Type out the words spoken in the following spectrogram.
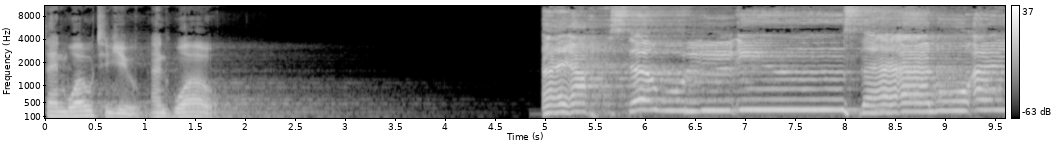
Then woe to you and woe! أيحسب الإنسان أن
